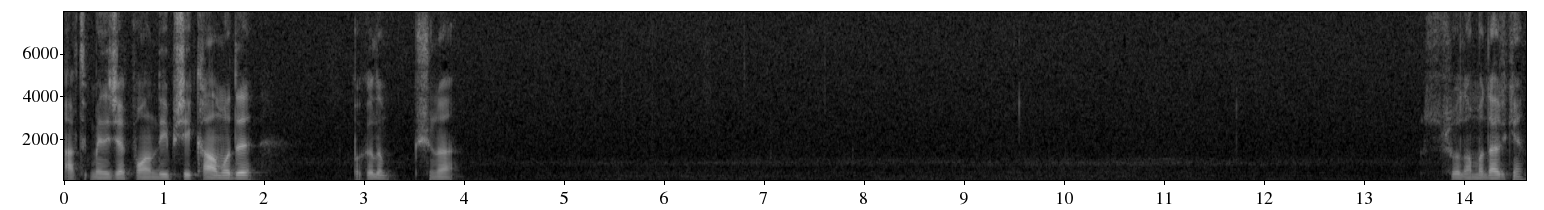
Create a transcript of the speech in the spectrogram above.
Artık menajer puanı diye bir şey kalmadı. Bakalım şuna. Sıralama derken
